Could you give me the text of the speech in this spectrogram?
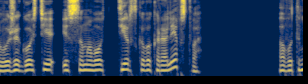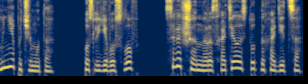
Вы же гости из самого Тирского королевства. А вот мне почему-то, после его слов, совершенно расхотелось тут находиться.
